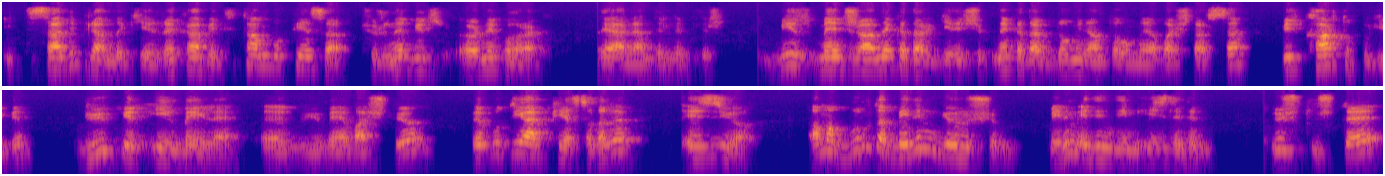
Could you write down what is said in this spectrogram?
iktisadi plandaki rekabeti tam bu piyasa türüne bir örnek olarak değerlendirilebilir. Bir mecra ne kadar gelişip ne kadar dominant olmaya başlarsa bir kar topu gibi büyük bir ivmeyle e, büyümeye başlıyor ve bu diğer piyasaları eziyor. Ama burada benim görüşüm, benim edindiğim izlenim üst üste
